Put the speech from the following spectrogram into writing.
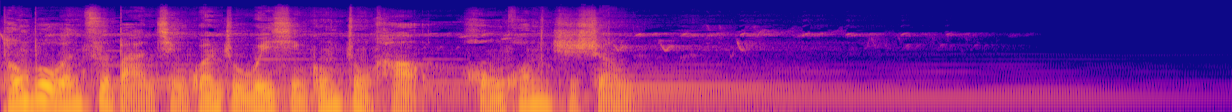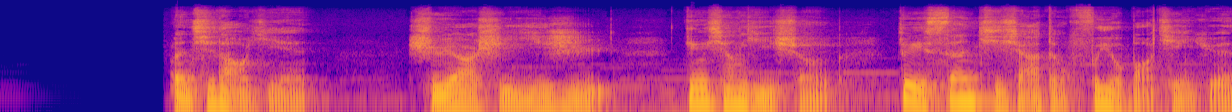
同步文字版，请关注微信公众号“洪荒之声”。本期导言：十月二十一日，丁香医生对三级甲等妇幼保健院、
